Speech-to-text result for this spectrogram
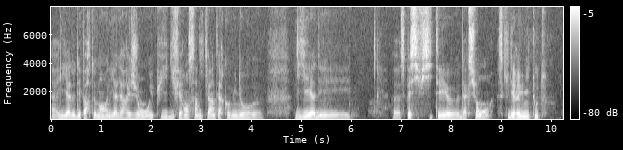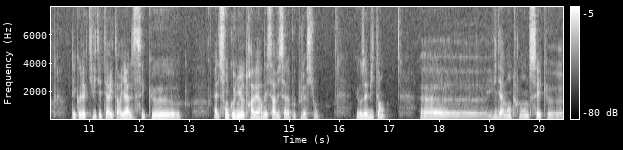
euh, il y a le département, il y a la région, et puis différents syndicats intercommunaux euh, liés à des spécificités d'action. Ce qui les réunit toutes, les collectivités territoriales, c'est qu'elles sont connues au travers des services à la population et aux habitants. évidemment, tout le monde sait que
